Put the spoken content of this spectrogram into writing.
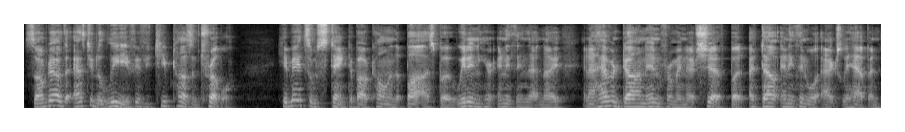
so I'm to have to ask you to leave if you keep causing trouble. He made some stink about calling the boss, but we didn't hear anything that night, and I haven't gone in for my next shift, but I doubt anything will actually happen.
